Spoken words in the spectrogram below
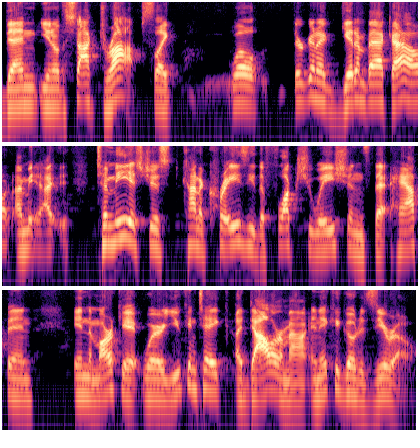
then, you know, the stock drops. Like, well, they're going to get them back out. I mean, I, to me, it's just kind of crazy the fluctuations that happen in the market where you can take a dollar amount and it could go to zero.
